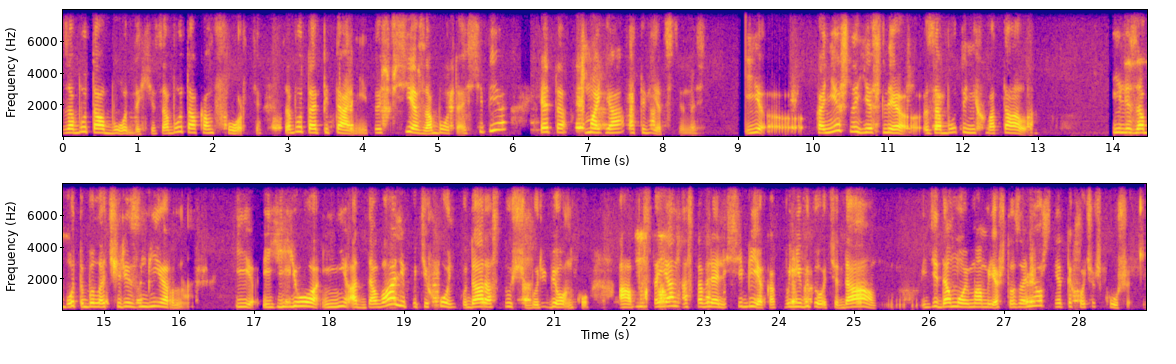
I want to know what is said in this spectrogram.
забота об отдыхе, забота о комфорте, забота о питании. То есть все заботы о себе – это моя ответственность. И, э, конечно, если заботы не хватало, или забота была чрезмерна, и ее не отдавали потихоньку, да, растущему ребенку, а постоянно оставляли себе, как в анекдоте, да, иди домой, мама, я что, замерз? Нет, ты хочешь кушать.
